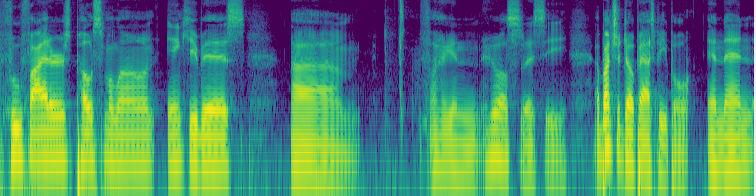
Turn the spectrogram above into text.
Foo Fighters, Post Malone, Incubus, um, fucking who else did I see? A bunch of dope ass people. And then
